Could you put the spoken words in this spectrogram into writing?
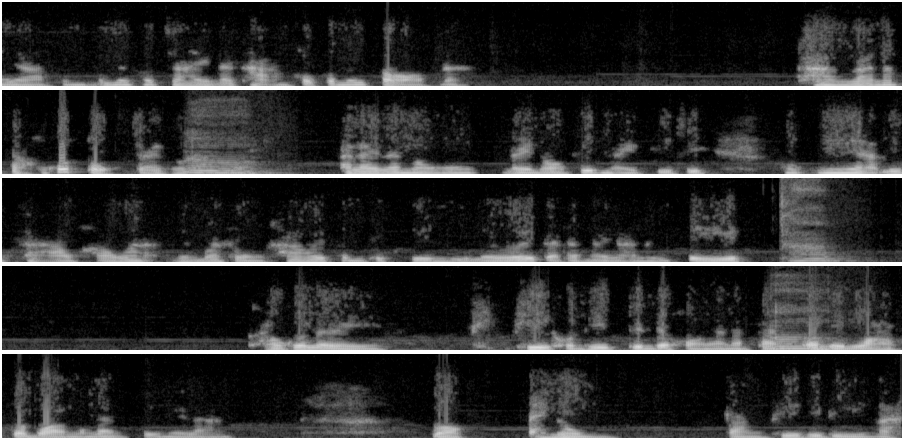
ยอะผมก็ไม่เข้าใจนะ ถามเขาก็ไม่ตอบนะ ทางร้านน้ำปั่นเขาก็ตกใจเขาเอถามอ ว่า อะไรนะน้องไหนน้องพูดไหนทีสิบอกเนี่ยลูกสาวเขาอะยังมาส่งข้าวให้ผมทุกคืนอยู่เลย แต่ทำไมร้านถึงปิดครับเขาก็เลยพี่พี่คนที่เป็นเจ้าของร้านน้ำปั่นเออก็เลยลากเจ้าบอลมานั่งคุยในร้าน บอกไอ้หนุ่มฟังพี่ดีๆนะ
